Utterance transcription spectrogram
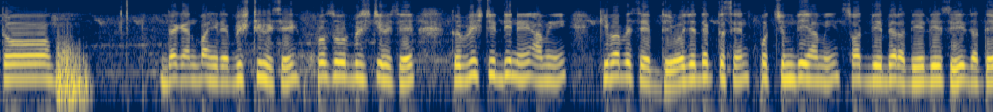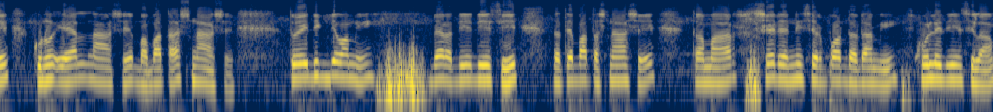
তো দেখেন বাহিরে বৃষ্টি হয়েছে, প্রচুর বৃষ্টি হয়েছে। তো বৃষ্টির দিনে আমি কীভাবে সেভ দিই? ওই যে দেখতেছেন, পশ্চিম দিয়ে আমি সদ দিয়ে বেড়া দিয়ে দিয়েছি যাতে কোনো এল না আসে বা বাতাস না আসে। তো এই দিক দিয়েও আমি বেড়া দিয়ে দিয়েছি যাতে বাতাস না আসে। তো আমার শেডের নিচের পর্দাটা আমি খুলে দিয়েছিলাম।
